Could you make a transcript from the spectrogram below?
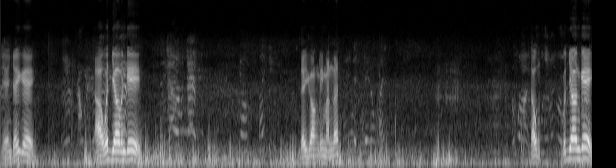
Về cháy kia ờ quýt vô bên kia. Đi con, đi mạnh lên. Tùng, quýt vô bên kia.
